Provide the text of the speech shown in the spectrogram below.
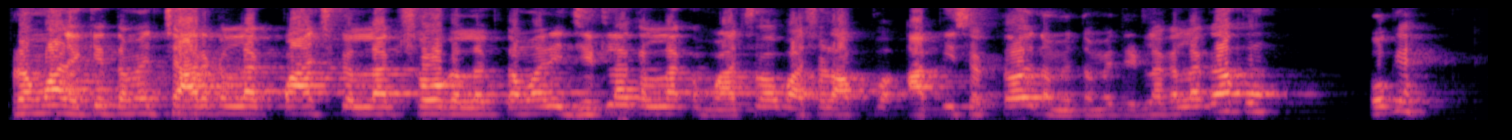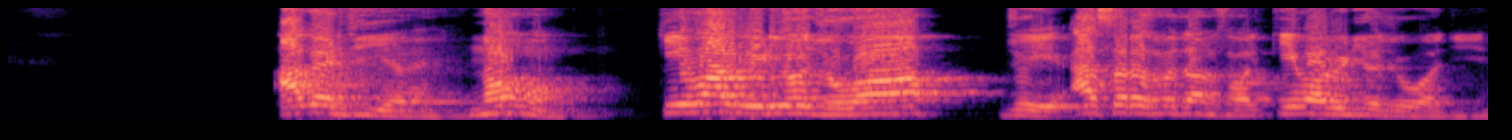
પ્રમાણે કે તમે ચાર કલાક, પાંચ કલાક, છ કલાક તમારે જેટલા કલાક વાંચવા પાછળ આપ- શકતા હોય તમે તમે તેટલા કલાક આપો. ઓકે? આગળ જઈએ હવે. નવમો. કેવા વીડિયો જોવા જોઈએ? આ સરસ મજાનો સવાલ. કેવા વીડિયો જોવા જોઈએ?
